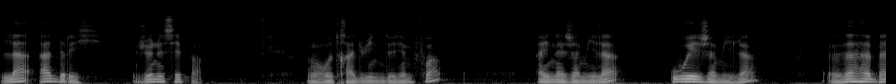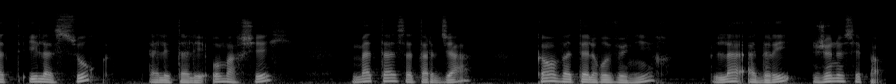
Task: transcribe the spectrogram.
La adri. Je ne sais pas. On retraduit une deuxième fois. Aina Jamila. Où est Jamila? Zahabat ila souk. Elle est allée au marché. Mata satarja. Quand va-t-elle revenir? La adri. Je ne sais pas.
